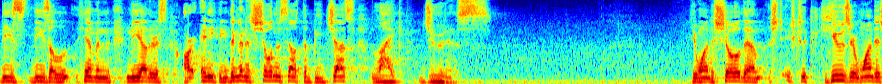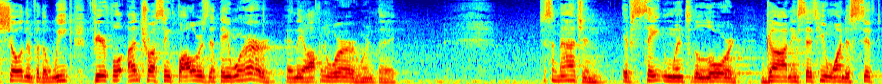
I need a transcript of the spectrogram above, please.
these, these, uh, him and the others are anything. They're going to show themselves to be just like Judas. He wanted to show them, the accuser wanted to show them for the weak, fearful, untrusting followers that they were. And they often were, weren't they? Just imagine if Satan went to the Lord God and he says he wanted to sift,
